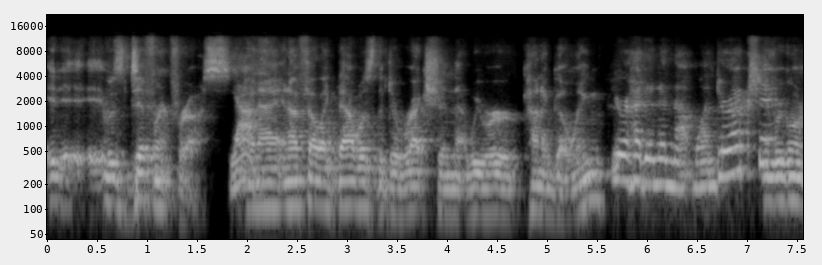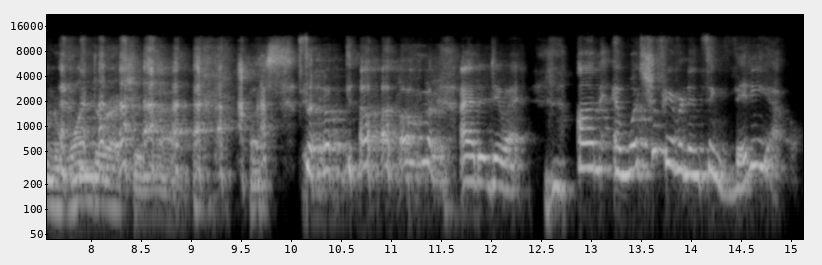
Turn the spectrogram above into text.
It, it, was different for us. Yeah. and I and I felt like that was the direction that we were kind of going. You're headed in that one direction. And we're going in one direction. so dumb. I had to do it. Um, and what's your favorite NSYNC video?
